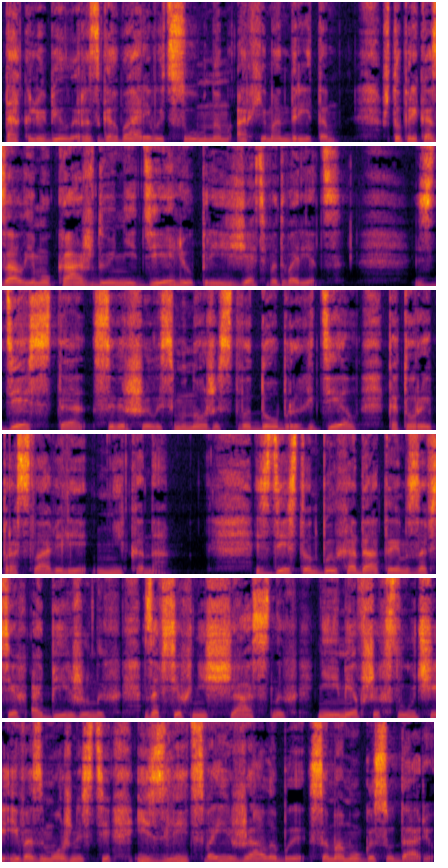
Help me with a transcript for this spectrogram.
так любил разговаривать с умным архимандритом, что приказал ему каждую неделю приезжать во дворец. Здесь-то совершилось множество добрых дел, которые прославили Никона. Здесь-то он был ходатаем за всех обиженных, за всех несчастных, не имевших случая и возможности излить свои жалобы самому государю.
